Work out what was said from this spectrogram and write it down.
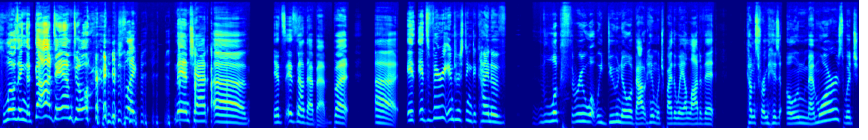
closing the goddamn door. It's like man chad uh it's it's not that bad. But uh it, it's very interesting to kind of look through what we do know about him which by the way a lot of it comes from his own memoirs which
